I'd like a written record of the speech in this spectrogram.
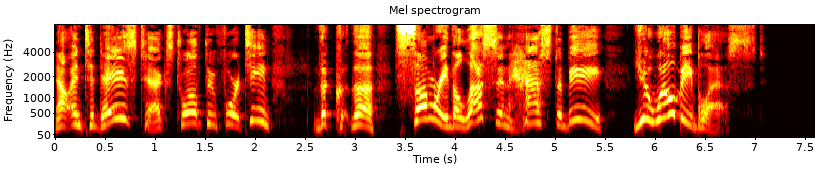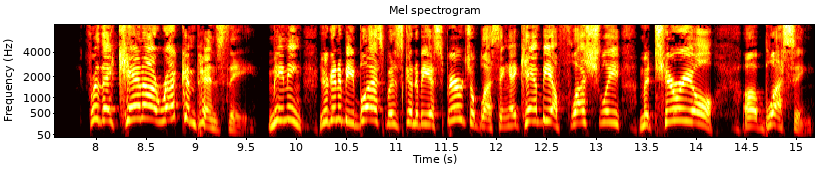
Now, in today's text, 12 through 14, the, the summary, the lesson has to be, you will be blessed. For they cannot recompense thee. Meaning, you're going to be blessed, but it's going to be a spiritual blessing. It can't be a fleshly, material uh, blessing.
